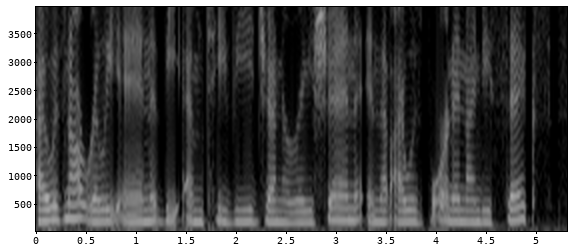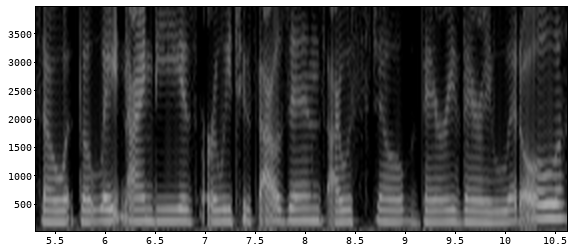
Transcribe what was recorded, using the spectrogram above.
I was not really in the MTV generation in that I was born in 96. So, the late 90s, early 2000s, I was still very, very little.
